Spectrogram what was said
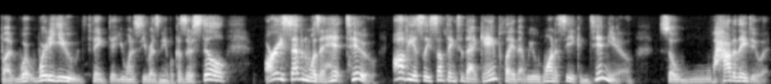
But wh- where do you think that you want to see Resident Evil? Because there's still RE7 was a hit too. Obviously, something to that gameplay that we would want to see continue. So how do they do it?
